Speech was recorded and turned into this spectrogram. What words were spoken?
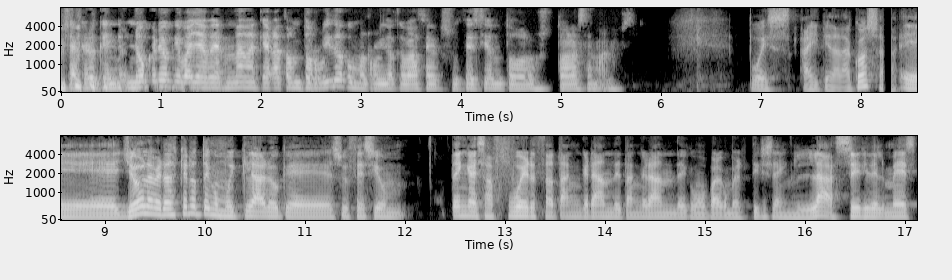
O sea, creo que no, creo que vaya a haber nada que haga tanto ruido como el ruido que va a hacer sucesión todos todas las semanas. Pues ahí queda la cosa. Eh, yo la verdad es que no tengo muy claro que Sucesión tenga esa fuerza tan grande, tan grande como para convertirse en la serie del mes.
